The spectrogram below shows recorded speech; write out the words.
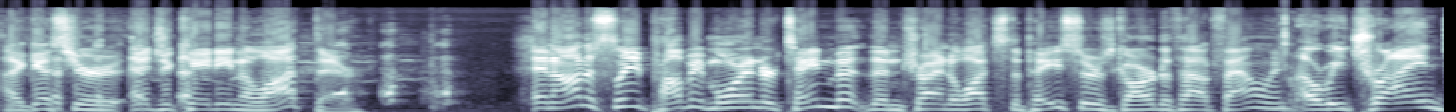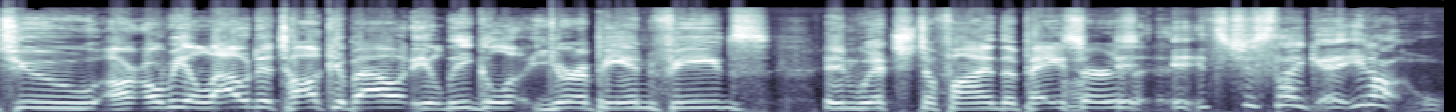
I guess you're educating a lot there. And honestly, probably more entertainment than trying to watch the Pacers guard without fouling. Are we trying to? Are, are we allowed to talk about illegal European feeds in which to find the Pacers? It- it's just like uh, you know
